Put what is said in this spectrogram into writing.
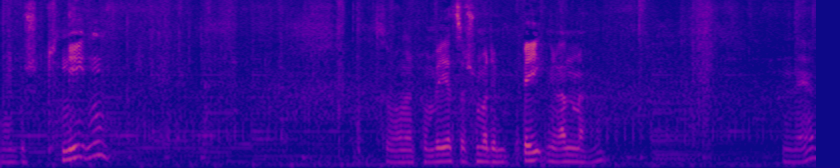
Ein bisschen kneten. So, dann können wir jetzt ja schon mal den Bacon ranmachen. Ne?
